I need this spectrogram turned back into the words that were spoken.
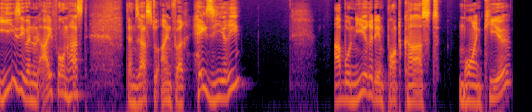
easy. Wenn du ein iPhone hast, dann sagst du einfach, hey Siri, abonniere den Podcast Moin Kiel.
